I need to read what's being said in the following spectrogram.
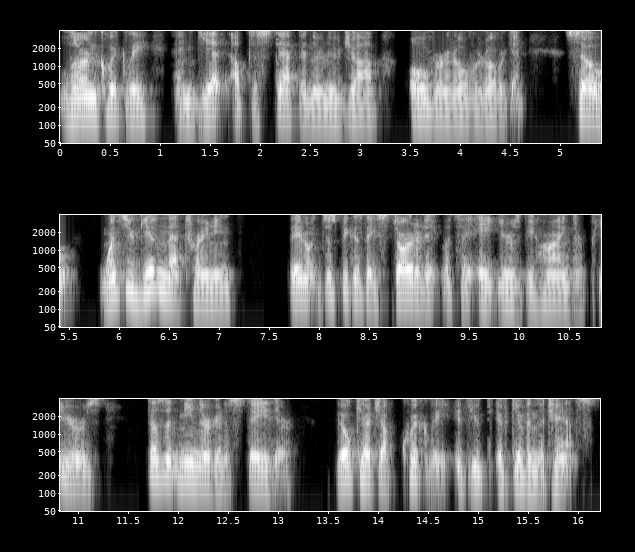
learn quickly, and get up to step in their new job over and over and over again. So once you give them that training, they don't just because they started it, let's say eight years behind their peers, doesn't mean they're going to stay there. They'll catch up quickly if you if given the chance.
